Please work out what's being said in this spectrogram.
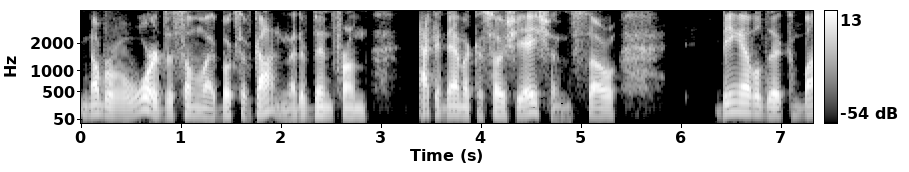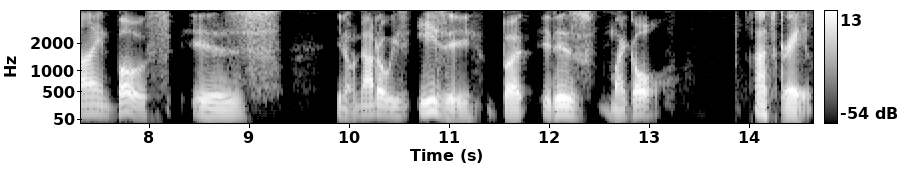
a number of awards that some of my books have gotten that have been from academic associations. So being able to combine both is, you know, not always easy, but it is my goal. That's great.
